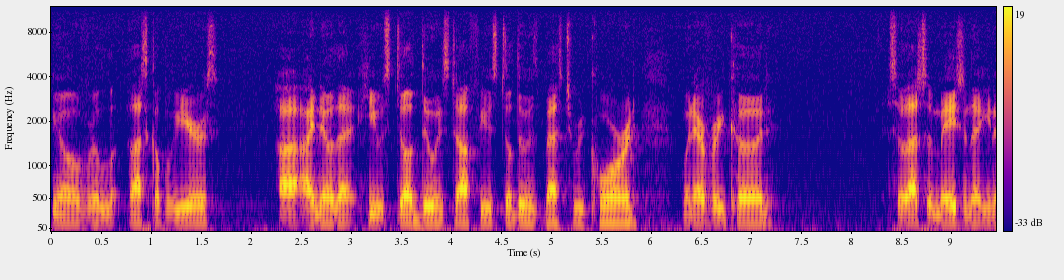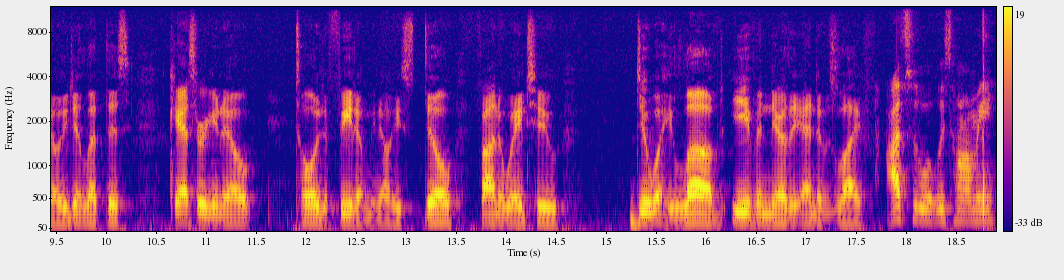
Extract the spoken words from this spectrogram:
you know, over the last couple of years. Uh, I know that he was still doing stuff. He was still doing his best to record whenever he could. So that's amazing that you know he didn't let this cancer, you know, totally defeat him. You know, he still found a way to do what he loved even near the end of his life. Absolutely, Tommy.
